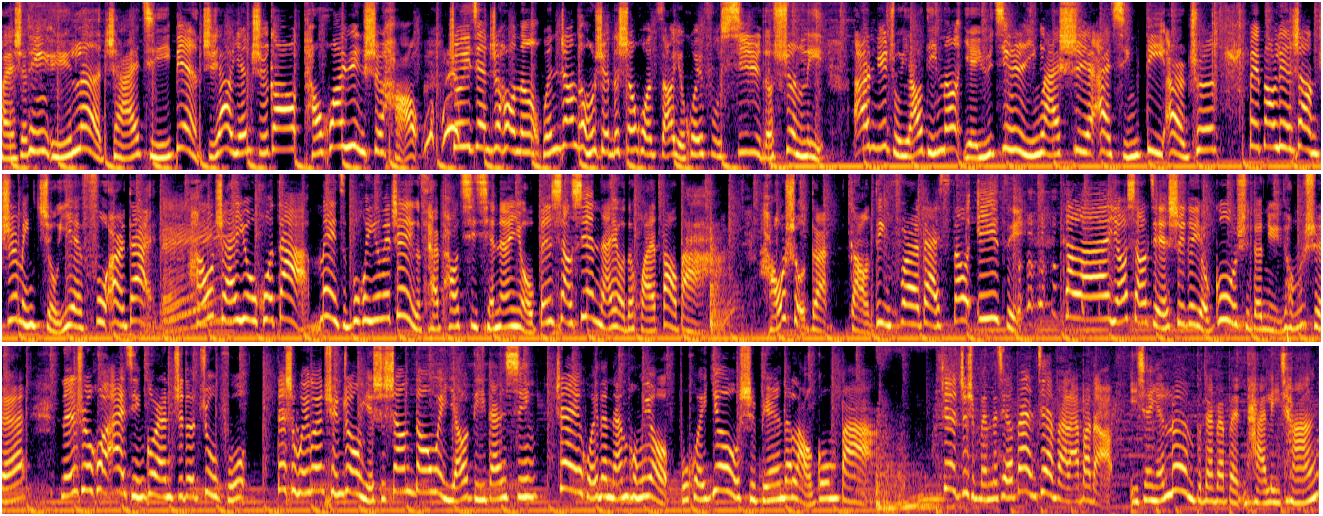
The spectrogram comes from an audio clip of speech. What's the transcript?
欢迎收听娱乐宅急便。只要颜值高，桃花运势好。周一见之后呢，文章同学的生活早已恢复昔日的顺利，而女主姚笛呢，也于近日迎来事业爱情第二春，被曝恋上知名酒业富二代，豪宅诱惑大，妹子不会因为这个才抛弃前男友，奔向现男友的怀抱吧？好手段，搞定富二代，so easy。姚小姐是一个有故事的女同学，能收获爱情固然值得祝福，但是围观群众也是相当为姚笛担心，这回的男朋友不会又是别人的老公吧？这就是本台的半件法来报道，以上言论不代表本台立场。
